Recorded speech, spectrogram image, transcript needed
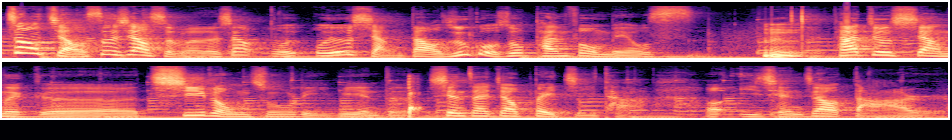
这种角色像什么呢？像我，我有想到，如果说潘凤没有死。嗯，他就像那个七龙珠里面的，现在叫贝吉塔哦，以前叫达尔。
